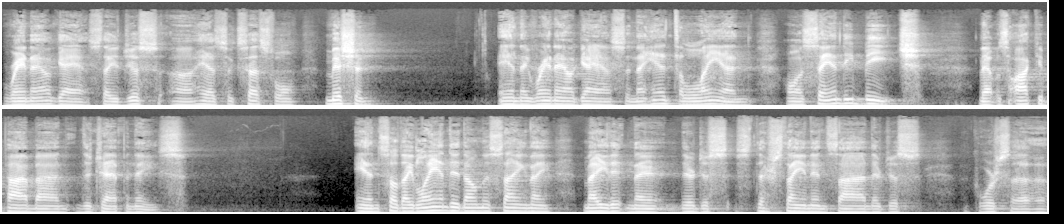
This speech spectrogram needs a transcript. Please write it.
ran out of gas. They had just uh, had successful mission and they ran out of gas and they had to land on a sandy beach that was occupied by the Japanese. And so they landed on this thing, they made it, and they're, they're just they're staying inside. They're just, of course, uh,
